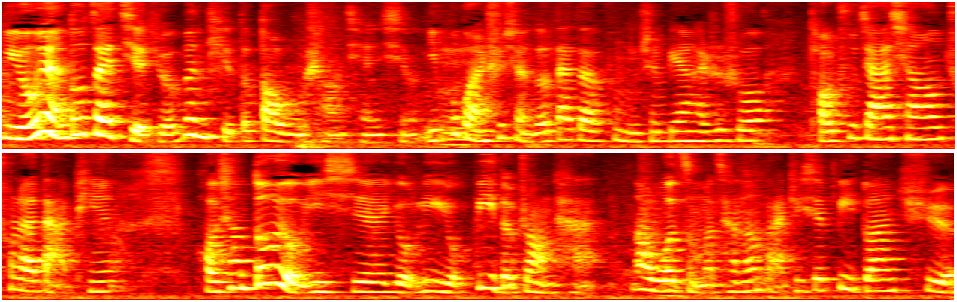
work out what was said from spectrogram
你永远都在解决问题的道路上前行，你不管是选择待在父母身边，还是说逃出家乡出来打拼。好像都有一些有利有弊的状态，那我怎么才能把这些弊端去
